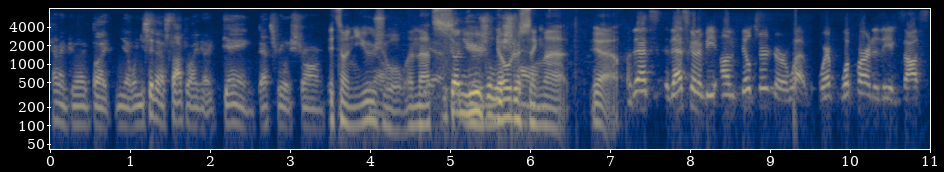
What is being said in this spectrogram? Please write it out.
kind of good, but you know, when you sit at a stoplight, you're like, dang, that's really strong. it's unusual, and that's It's you're unusually noticing strong. that. Yeah, that's that's going to be unfiltered or what? Where what part of the exhaust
